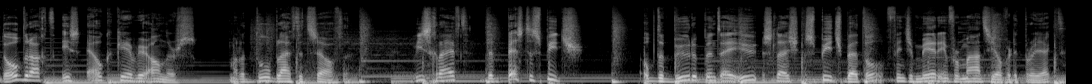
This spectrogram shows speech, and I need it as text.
De opdracht is elke keer weer anders, maar het doel blijft hetzelfde. Wie schrijft de beste speech? Op de buren.eu slash speechbattle vind je meer informatie over dit project,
